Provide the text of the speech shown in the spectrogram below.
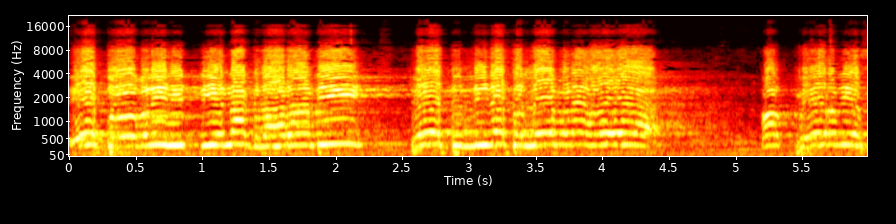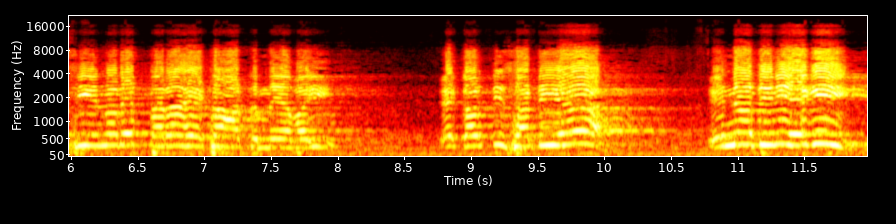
ਇਹ ਦੋਗਲੀ ਨੀਤੀ ਇਹਨਾਂ ਗਦਾਰਾਂ ਦੀ, ਜਿਹੜੇ ਦਿੱਲੀ ਦੇ ਥੱਲੇ ਬਣੇ ਹੋਏ ਆ। ਪਰ ਫੇਰ ਵੀ ਅਸੀਂ ਇਹਨਾਂ ਦੇ ਪੈਰਾਂ ਹੇਠਾਂ ਆ ਦਿੰਨੇ ਆ ਬਾਈ। ਇਹ ਗਲਤੀ ਸਾਡੀ ਹੈ। ਇਹਨਾਂ ਦੀ ਨਹੀਂ ਹੈਗੀ।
